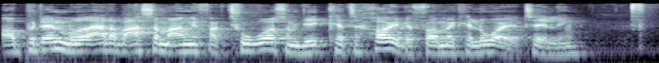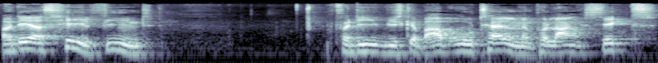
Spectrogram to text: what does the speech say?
Og på den måde er der bare så mange faktorer, som vi ikke kan tage højde for med kalorietælling. Og det er også helt fint, fordi vi skal bare bruge tallene på lang sigt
